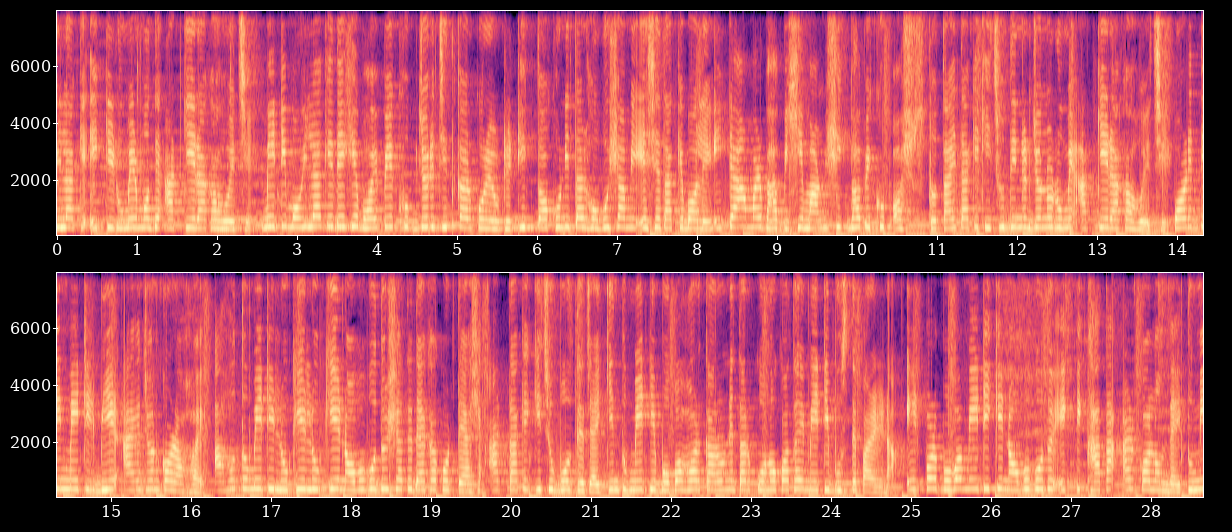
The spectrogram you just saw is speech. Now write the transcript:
মহিলাকে একটি রুমের মধ্যে আটকিয়ে রাখা হয়েছে। মেয়েটি মহিলাকে দেখে ভয় পেয়ে খুব জোরে চিৎকার করে ওঠে। ঠিক তখনই তার হবু স্বামী এসে তাকে বলে, এটা আমার ভাবি। সে মানসিকভাবে খুব অসুস্থ, তাই তাকে কিছুদিনের জন্য রুমে আটকিয়ে রাখা হয়েছে। পরের দিন মেয়েটির বিয়ের আয়োজন করা হয়। আহত মেয়েটি লুকিয়ে লুকিয়ে নববধূর সাথে দেখা করতে আসে আর তাকে কিছু বলতে চায়। কিন্তু মেয়েটি বোবা হওয়ার কারণে তার কোনো কথাই মেয়েটি বুঝতে পারে না। এরপর বোবা মেয়েটিকে নববধূ একটি খাতা আর কলম দেয়। তুমি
